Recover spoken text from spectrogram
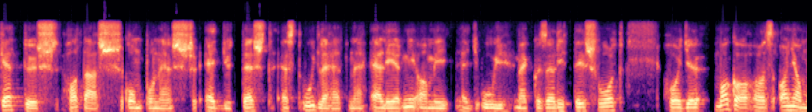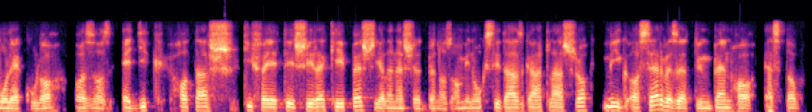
kettős hatás komponens együttest, ezt úgy lehetne elérni, ami egy új megközelítés volt, hogy maga az anyamolekula az az egyik hatás kifejtésére képes, jelen esetben az aminoxidázgátlásra, míg a szervezetünkben, ha ezt a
